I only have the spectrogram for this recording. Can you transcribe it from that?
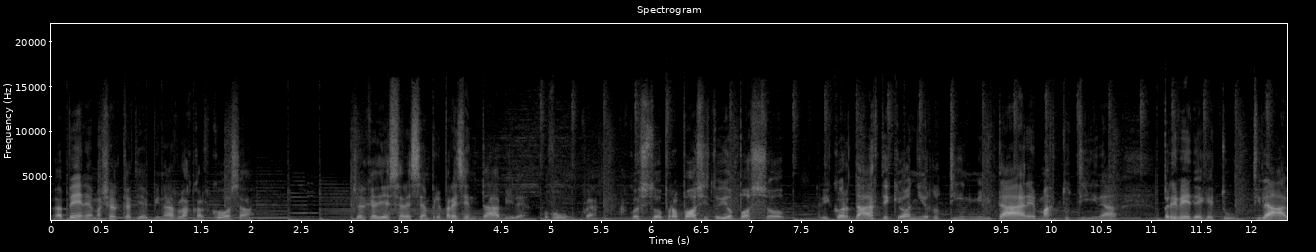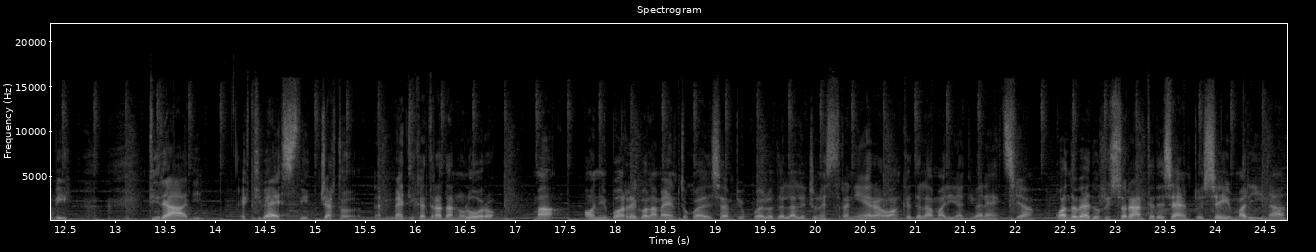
Va bene, ma cerca di abbinarlo a qualcosa. Cerca di essere sempre presentabile, ovunque. A questo proposito io posso ricordarti che ogni routine militare mattutina prevede che tu ti lavi, ti radi e ti vesti. Certo, la mimetica te la danno loro, ma ogni buon regolamento, come ad esempio quello della Legione Straniera o anche della Marina di Venezia, quando vedi un ristorante ad esempio e sei in marina,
